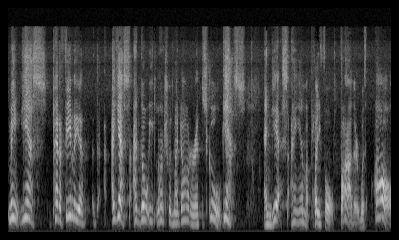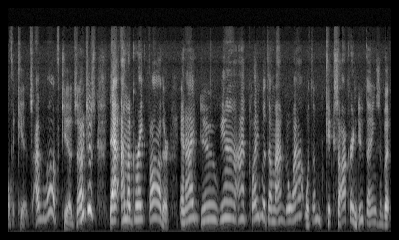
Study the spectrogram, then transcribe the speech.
I mean, yes, pedophilia. Uh, yes, I go eat lunch with my daughter at the school. Yes. And yes, I am a playful father with all the kids. I love kids. I just that I'm a great father, and I do. Yeah, I play with them. I go out with them, kick soccer, and do things. But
